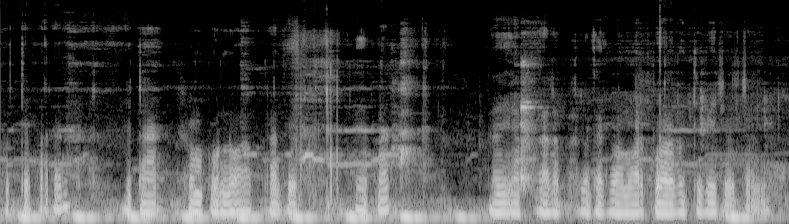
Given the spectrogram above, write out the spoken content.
করতে পারেন। এটা সম্পূর্ণ আপনাদের ব্যাপার। তাই আপনারা ভালো থাকবে আমার পরবর্তী ভিডিওর জন্য।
